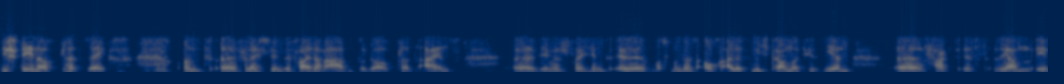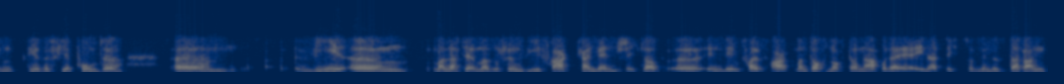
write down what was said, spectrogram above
Die stehen auf Platz 6 und äh, vielleicht stehen sie Freitagabend sogar auf Platz 1. Äh, dementsprechend äh, muss man das auch alles nicht dramatisieren. Äh, Fakt ist, sie haben eben diese vier Punkte. Ähm, wie, ähm, man sagt ja immer so schön, wie fragt kein Mensch. Ich glaube, äh, in dem Fall fragt man doch noch danach oder erinnert sich zumindest daran,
